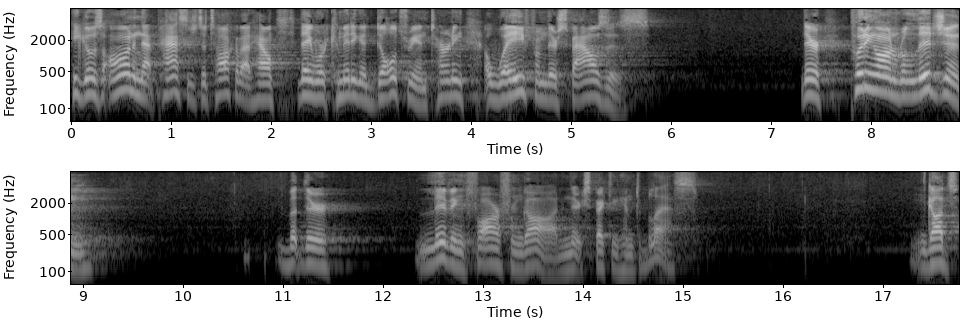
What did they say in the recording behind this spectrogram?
He goes on in that passage to talk about how they were committing adultery and turning away from their spouses. They're putting on religion, but they're living far from God, and they're expecting Him to bless. God's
